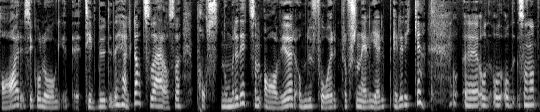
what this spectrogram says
har psykologtilbud i det hele tatt. Så det er altså postnummeret ditt som avgjør om du får profesjonell hjelp eller ikke. Og, og, og, sånn at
